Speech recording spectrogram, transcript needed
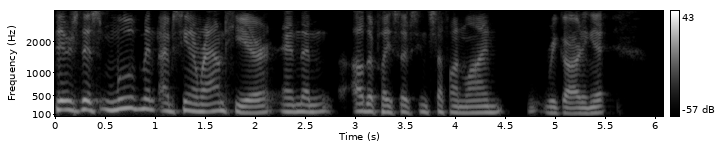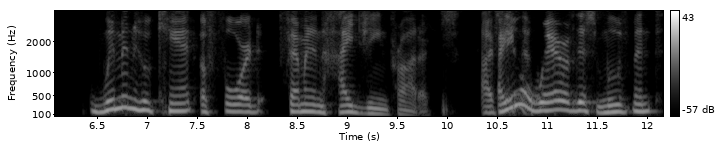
There's this movement I've seen around here, and then other places I've seen stuff online regarding it. women who can't afford feminine hygiene products. I've Are you them. aware of this movement?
